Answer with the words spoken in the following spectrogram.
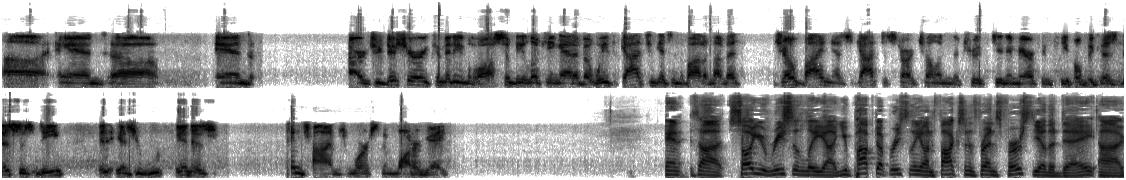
Uh, and, uh, and our Judiciary Committee will also be looking at it, but we've got to get to the bottom of it. Joe Biden has got to start telling the truth to the American people because this is deep. It is, it is 10 times worse than Watergate. And uh, saw you recently. Uh, you popped up recently on Fox and Friends First the other day. Uh,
